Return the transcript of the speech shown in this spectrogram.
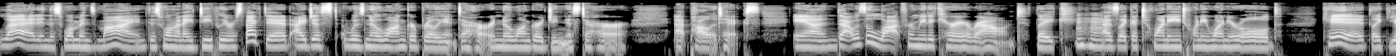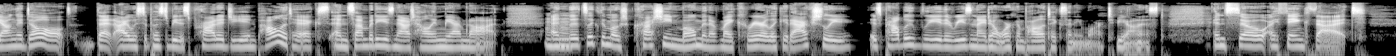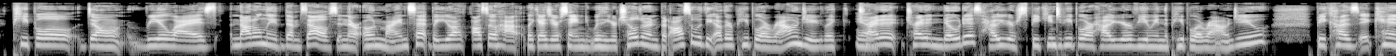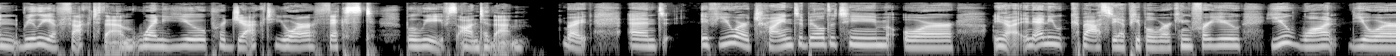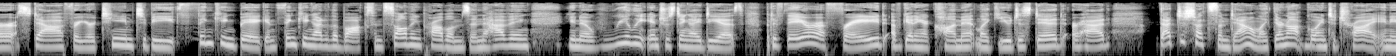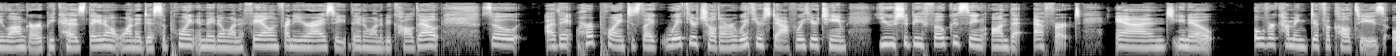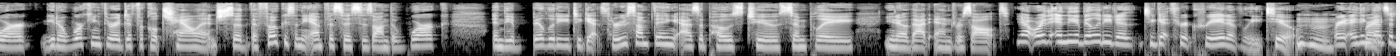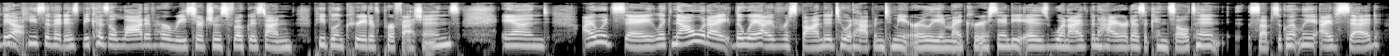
led in this woman's mind, this woman I deeply respected. I just was no longer brilliant to her, no longer a genius to her at politics. And that was a lot for me to carry around, like mm-hmm. as like a 20, 21 year old kid, like young adult, that I was supposed to be this prodigy in politics, and somebody is now telling me I'm not. Mm-hmm. And that's like the most crushing moment of my career. Like it actually is probably the reason I don't work in politics anymore, to be honest. And so I think that people don't realize not only themselves in their own mindset but you also have like as you're saying with your children but also with the other people around you like yeah. try to try to notice how you're speaking to people or how you're viewing the people around you because it can really affect them when you project your fixed beliefs onto them Right. And if you are trying to build a team or you know in any capacity have people working for you you want your staff or your team to be thinking big and thinking out of the box and solving problems and having you know really interesting ideas but if they are afraid of getting a comment like you just did or had that just shuts them down. Like they're not mm-hmm. going to try any longer because they don't want to disappoint and they don't want to fail in front of your eyes. They, they don't want to be called out. So I think her point is like with your children or with your staff, with your team, you should be focusing on the effort. And, you know, overcoming difficulties or you know working through a difficult challenge so the focus and the emphasis is on the work and the ability to get through something as opposed to simply you know that end result yeah or the, and the ability to to get through it creatively too mm-hmm. right i think right. that's a big yeah. piece of it is because a lot of her research was focused on people in creative professions and i would say like now what i the way i've responded to what happened to me early in my career sandy is when i've been hired as a consultant subsequently i've said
